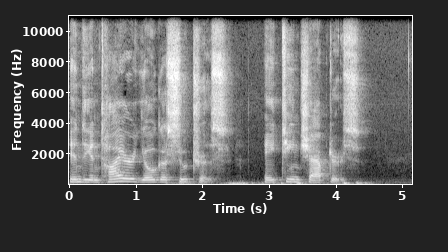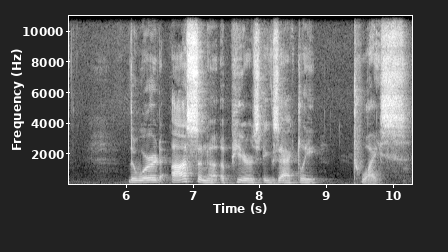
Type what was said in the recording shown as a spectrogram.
in the entire Yoga Sutras, 18 chapters, the word asana appears exactly twice.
